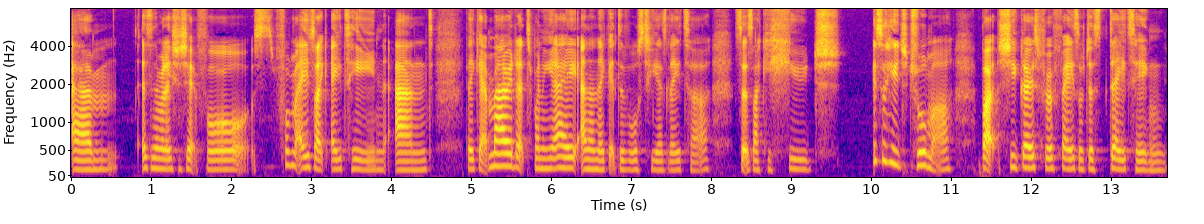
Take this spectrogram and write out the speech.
um is in a relationship for from age like 18 and they get married at 28 and then they get divorced two years later. So it's like a huge it's a huge trauma but she goes through a phase of just dating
